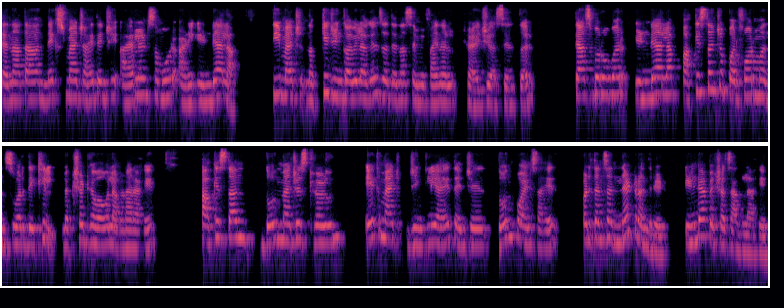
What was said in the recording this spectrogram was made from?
त्यांना आता नेक्स्ट मॅच आहे त्यांची आयर्लंड समोर आणि इंडियाला ती मॅच नक्की जिंकावी लागेल जर त्यांना सेमीफायनल खेळायची असेल तर. त्याचबरोबर इंडियाला पाकिस्तानच्या परफॉर्मन्सवर देखील लक्ष ठेवावं लागणार आहे. पाकिस्तान दोन मॅचेस खेळून एक मॅच जिंकली आहे त्यांचे दोन पॉइंट्स आहेत पण त्यांचा नेट रन रेट इंडियापेक्षा चांगला आहे.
